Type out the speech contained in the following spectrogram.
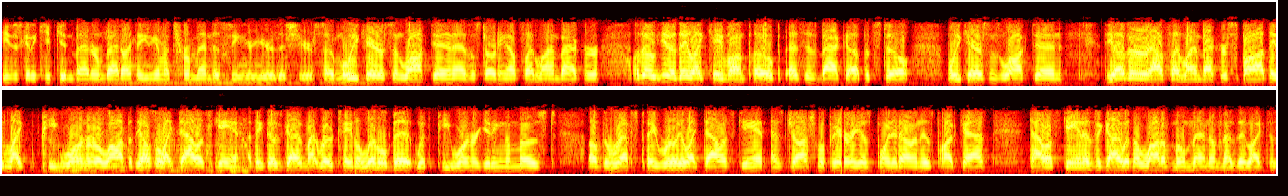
He's just going to keep getting better and better. I think he's going to have a tremendous senior year this year. So Malik Harrison locked in as a starting outside linebacker. Although, you know, they like K'Vaughan Pope as his backup, but still, Malik Harrison's locked in. The other outside linebacker spot, they like Pete Werner a lot, but they also like Dallas Gant. I think those guys might rotate a little bit with Pete Werner getting the most of the reps, but they really like Dallas Gant, as Joshua Perry has pointed out on his podcast. Dallas Gant is a guy with a lot of momentum, as they like to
